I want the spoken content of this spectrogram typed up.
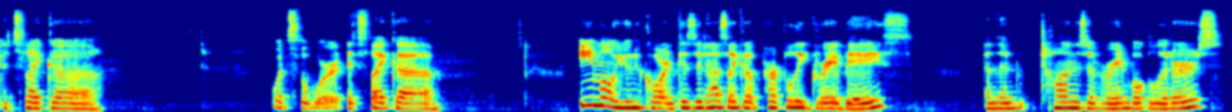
it's like a, what's the word? It's like a emo unicorn because it has like a purpley gray base and then tons of rainbow glitters.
